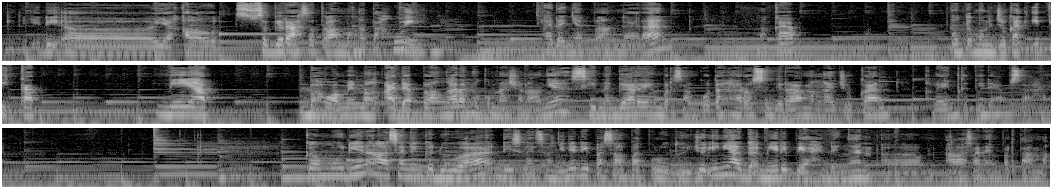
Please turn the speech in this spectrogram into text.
Gitu. Jadi uh, ya kalau segera setelah mengetahui adanya pelanggaran, maka untuk menunjukkan itikat niat bahwa memang ada pelanggaran hukum nasionalnya, si negara yang bersangkutan harus segera mengajukan klaim ketidakabsahan. Kemudian alasan yang kedua di slide selanjutnya di pasal 47 ini agak mirip ya dengan um, alasan yang pertama.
